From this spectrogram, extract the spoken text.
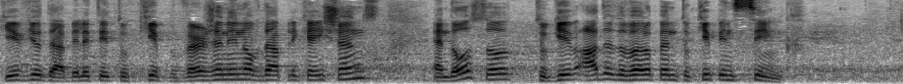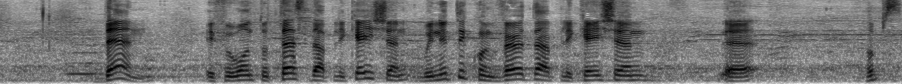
gives you the ability to keep versioning of the applications and also to give other development to keep in sync. Then, if we want to test the application, we need to convert the application. Uh, oops.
